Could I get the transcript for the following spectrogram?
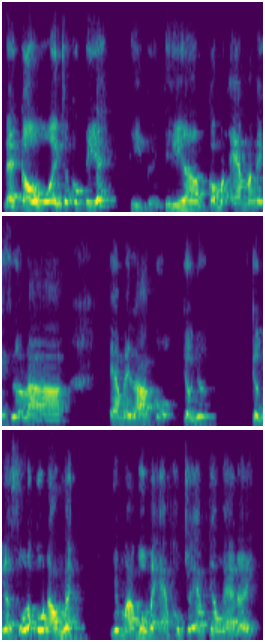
để cầu ấy cho công ty ấy. Thì thì uh, có một em mà ngày xưa là em ấy là cô kiểu như kiểu như là số là cô đồng ấy. Nhưng mà bố mẹ em không cho em theo nghề đấy.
